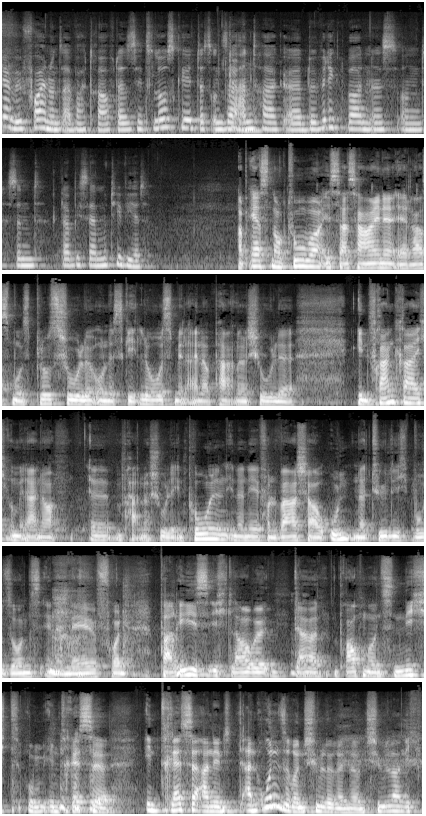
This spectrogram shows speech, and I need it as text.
ja, wir freuen uns einfach drauf, dass es jetzt losgeht, dass unser Antrag äh, bewilligt worden ist und sind, glaube ich, sehr motiviert. Ab 1. Oktober ist das eine Erasmus Plus Schule und es geht los mit einer Partnerschule in Frankreich und mit einer äh, Partnerschule in Polen in der Nähe von Warschau und natürlich wo sonst in der Nähe von Paris. Ich glaube, da brauchen wir uns nicht um Interesse, Interesse an, den, an unseren Schülerinnen und Schülern. Ich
